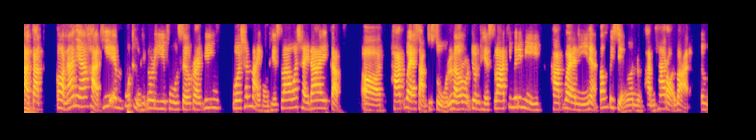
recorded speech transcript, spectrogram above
ค่ะจากก่อนหน้านี้ค่ะ ที่เอ็มพูดถึงเทคโนโลยี full self driving เวอร์ชันใหม่ของ Tesla ว่าใช้ได้กับเอ่อฮาร์ดแวร์ 3.0 แล้วรถยนต์ Tesla ที่ไม่ได้มีฮาร์ดแวร์นี้เนี่ยต้องไปเสียเงิน 1,500 บาทเอ่อ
